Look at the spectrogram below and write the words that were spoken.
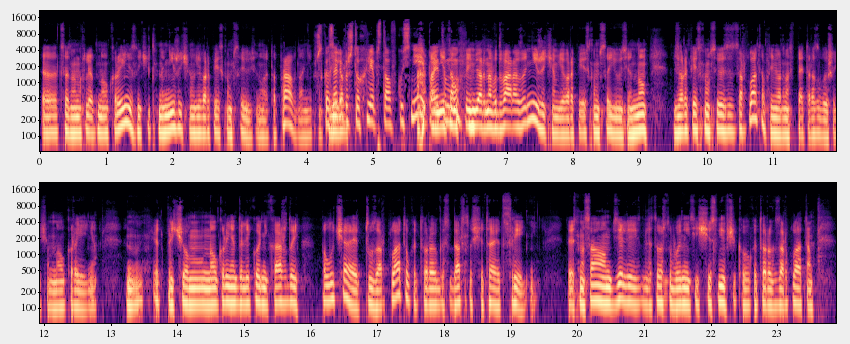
цены на хлеб на Украине значительно ниже, чем в Европейском Союзе. Но это правда. Они, Сказали пример... бы, что хлеб стал вкуснее, поэтому... Они там примерно в два раза ниже, чем в Европейском Союзе. Но в Европейском Союзе зарплата примерно в пять раз выше, чем на Украине. Причем на Украине далеко не каждый получает ту зарплату, которую государство считает средней. То есть на самом деле для того, чтобы найти счастливчиков, у которых зарплата Э,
